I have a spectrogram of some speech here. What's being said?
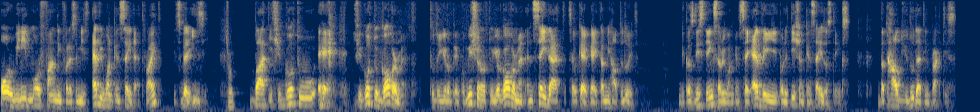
or we need more funding for SMEs. Everyone can say that, right? It's very easy. True. But if you go to a, if you go to government, to the European Commission or to your government and say that, say, okay, okay, tell me how to do it. Because these things everyone can say, every politician can say those things. But how do you do that in practice?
